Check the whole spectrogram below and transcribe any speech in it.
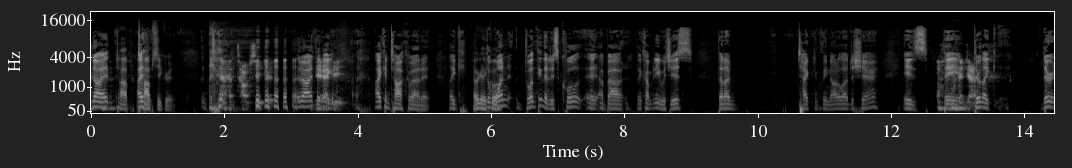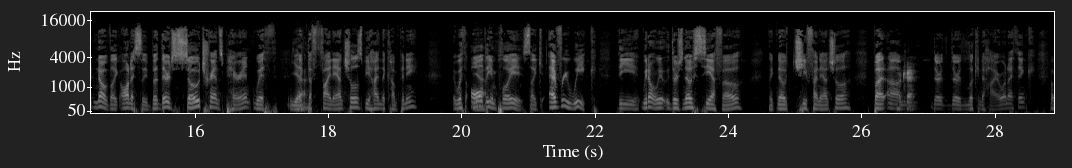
no, I, top I- top secret? Top secret. no, I think I, VIP. I can talk about it. Like Okay, the cool. one the one thing that is cool uh, about the company, which is that I'm technically not allowed to share, is they my God. they're like they're no like honestly, but they're so transparent with Yeah. like the financials behind the company with all Yeah. the employees. Like every week, the we don't we, there's no CFO. Like no chief financial, but um, Okay. they're they're looking to hire one, I think. Okay.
